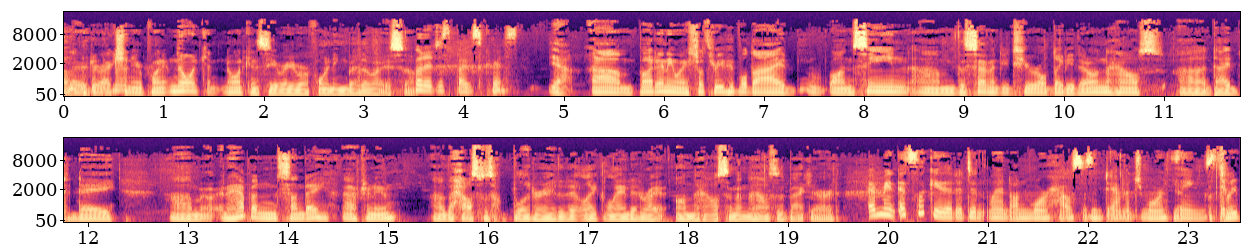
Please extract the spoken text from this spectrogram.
other direction you're pointing. No one can, no one can see where you were pointing, by the way. So But it just bugs Chris. Yeah. Um, but anyway, so three people died on scene. Um, the 72 year old lady that owned the house, uh, died today. Um, it happened Sunday afternoon. Uh, the house was obliterated. It like landed right on the house and in the house's backyard. I mean, it's lucky that it didn't land on more houses and damage more things. Three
